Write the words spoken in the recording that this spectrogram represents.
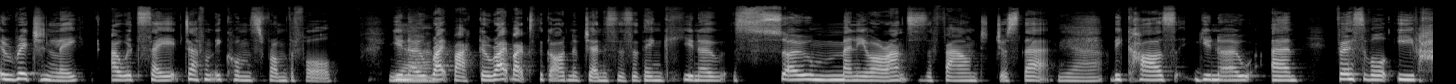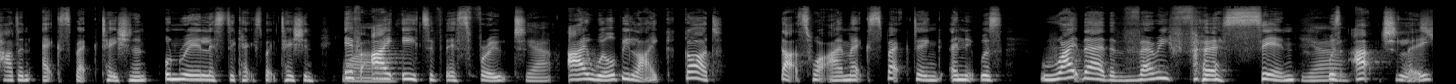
originally, I would say it definitely comes from the fall. You know, right back, go right back to the Garden of Genesis. I think, you know, so many of our answers are found just there. Yeah. because you know um first of all eve had an expectation an unrealistic expectation if i eat of this fruit Yeah. i will be like god that's what i'm expecting and it was right there the very first sin Yeah, was actually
